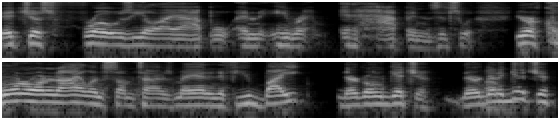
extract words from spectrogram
that just froze Eli Apple, and he ran. It happens. It's you're a corner on an island sometimes, man. And if you bite, they're going to get you. They're going to get you.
